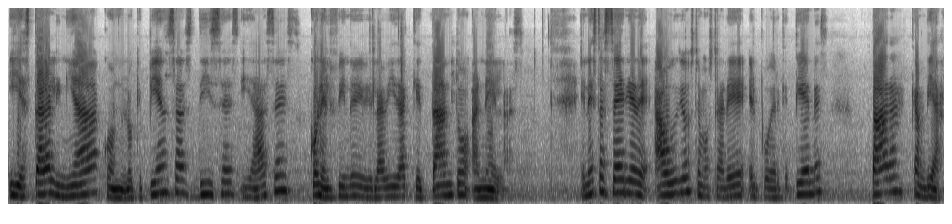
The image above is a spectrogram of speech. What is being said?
y estar alineada con lo que piensas, dices y haces con el fin de vivir la vida que tanto anhelas. En esta serie de audios te mostraré el poder que tienes para cambiar.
